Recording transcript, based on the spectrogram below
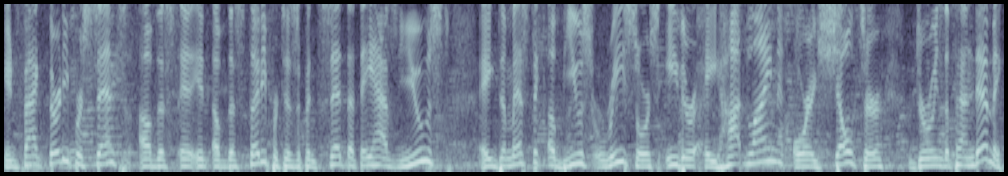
In fact, 30% of the, of the study participants said that they have used a domestic abuse resource, either a hotline or a shelter, during the pandemic.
